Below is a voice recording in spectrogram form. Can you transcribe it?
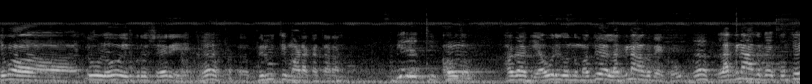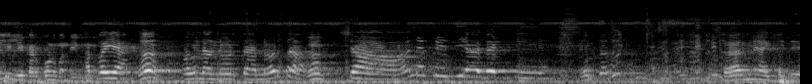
ಇವ ಇವಳು ಇಬ್ರು ಸೇರಿ ಬಿರುತಿ ಮಾಡಕತ್ತಾರ. ಬಿರುತಿ? ಹೌದು. ಹಾಗಾಗಿ ಅವರಿಗೊಂದು ಮದುವೆ ಲಗ್ನ ಆಗಬೇಕು. ಲಗ್ನ ಆಗಬೇಕು ಅಂತ ಹೇಳಿ ಇಲ್ಲಿ ಕರ್ಕೊಂಡು ಬಂದಿದ್ವಿ ಅಪ್ಪಯ್ಯ. ಅವನ್ನ ನೋಡ್ತಾ ನೋಡ್ತಾ. ಶಾನ ಪ್ರೀತಿ ಆಗೈತಿ ಎಂತದು? ಸಾರನೆ ಆಗಿದೆ.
